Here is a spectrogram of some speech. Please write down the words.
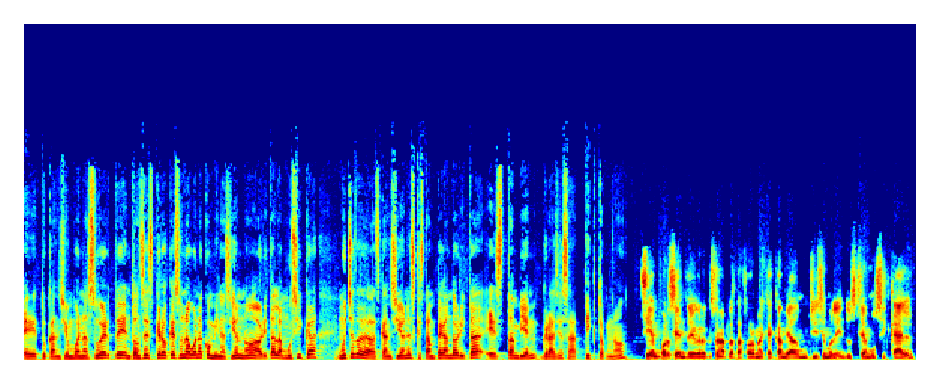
eh, tu canción Buena Suerte, entonces creo que es una buena combinación, ¿no? Ahorita la música, muchas de las canciones que están pegando ahorita es también gracias a TikTok, ¿no? 100%, yo creo que es una plataforma que ha cambiado muchísimo la industria musical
